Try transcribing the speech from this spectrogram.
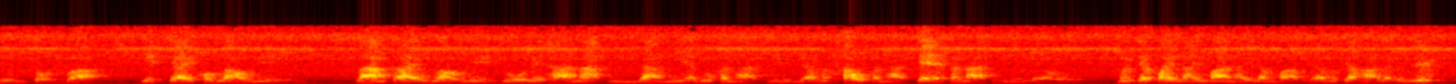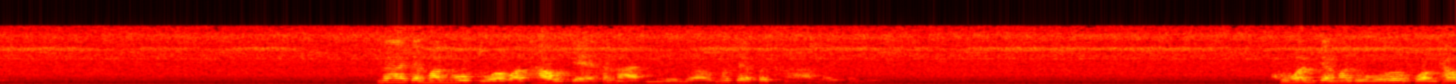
ลืมตนว่า จิตใจของเรานี่ ร่างกายของเรานี่อยู่ในฐานะอย่างนี้อายุขนาดนี้แล้วมันเท่าขนาดแก่ขนาดนี้แล้ว มันจะไปไหนมาไหนลำบากแล้วมันจะหาอะไรกันรีบน่าจะมารู้ตัวว่าเท่าแก่ขนาดนี้แล้วไม่จะไปหาอะไรกันอีก ควรจะมาดูความเท่า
